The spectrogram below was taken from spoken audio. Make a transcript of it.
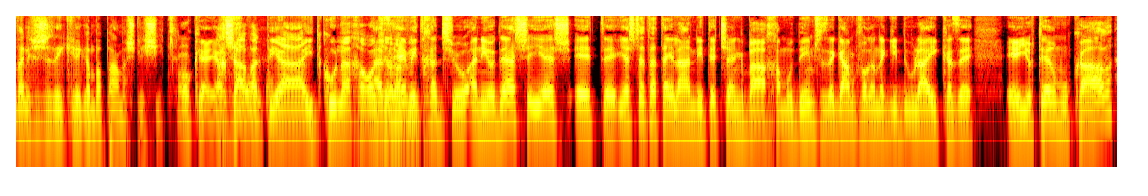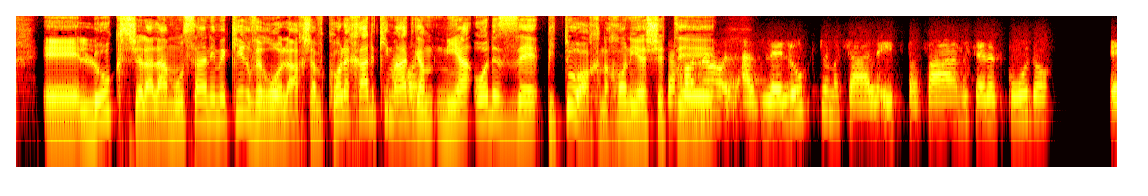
ואני חושב- שזה יקרה גם בפעם השלישית. אוקיי, אז- עכשיו, על פי העדכון האחרון אז של הם רביד. התחדשו, אני יודע שיש את, אה, יש את התאילנדית, את צ'נג בחמודים, שזה גם כבר נגיד אולי כזה אה, יותר מוכר. אה, לוקס של עלה מוסה אני מכיר, ורולה. עכשיו, כל אחד כמעט נכון. גם נהיה עוד איזה פיתוח, נכון? יש את... נכון אה, מאוד. אז ללוקס למשל הצטרפה מסעדת קרודו, אה,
